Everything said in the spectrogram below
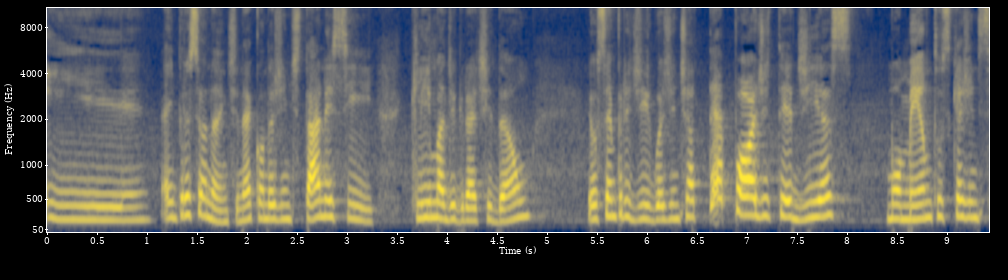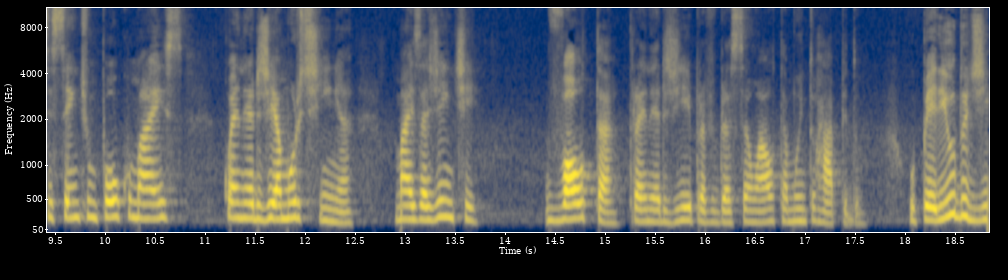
E é impressionante, né? Quando a gente está nesse clima de gratidão, eu sempre digo, a gente até pode ter dias, momentos que a gente se sente um pouco mais com a energia murchinha, mas a gente volta para a energia e para a vibração alta muito rápido. O período de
